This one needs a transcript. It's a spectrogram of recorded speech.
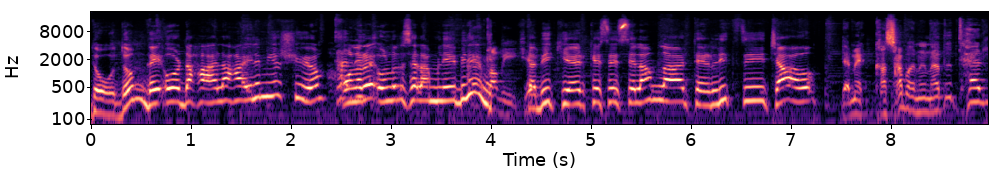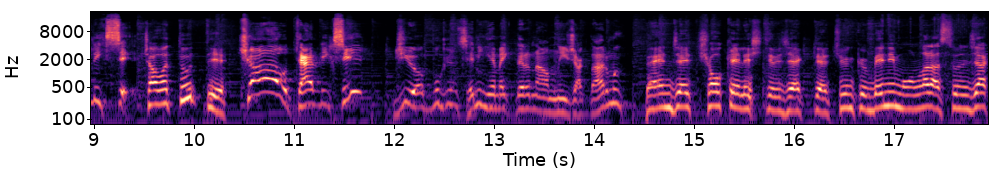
doğdum ve orada hala ailem yaşıyor. Onlara onları selamlayabilir miyim? Tabii ki. Tabii ki herkese selamlar. Terlizzi, ciao. Demek kasabanın adı Terliksi. Ciao a tutti. Ciao Terliksi. Gio bugün senin yemeklerini anlayacaklar mı? Bence çok eleştirecekler çünkü benim onlara sunacak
